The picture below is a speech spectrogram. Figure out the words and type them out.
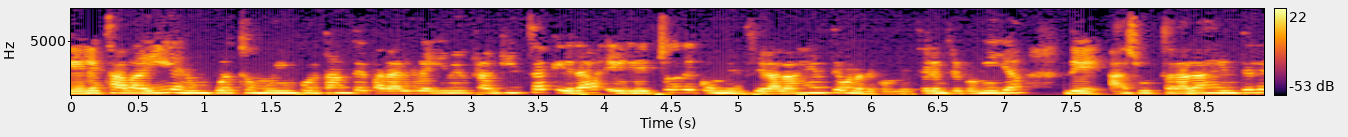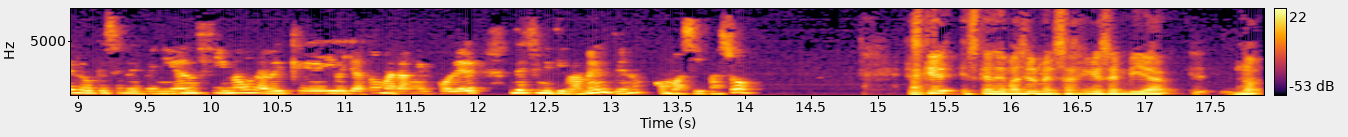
que él estaba ahí en un puesto muy importante para el régimen franquista, que era el hecho de convencer a la gente, bueno, de convencer entre comillas, de asustar a la gente de lo que se les venía encima una vez que ellos ya tomaran el poder definitivamente, ¿no? Como así pasó. Es que, es que además el mensaje que se envía, eh, no,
